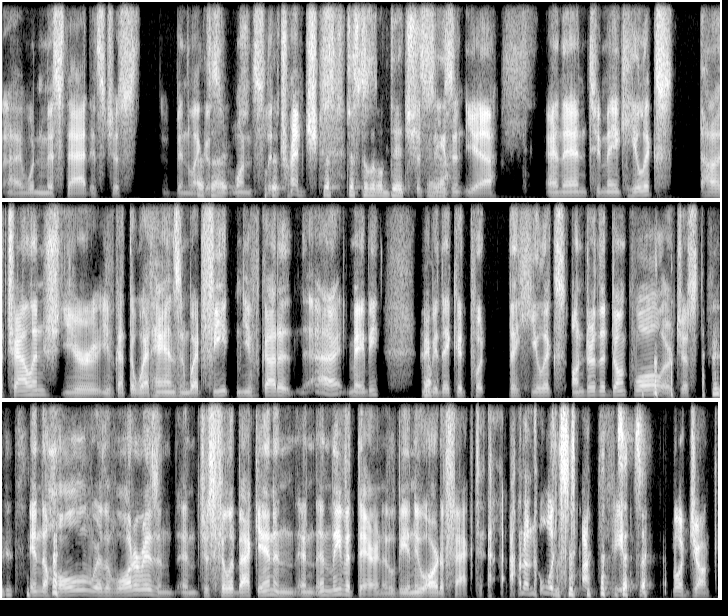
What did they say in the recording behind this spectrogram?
I wouldn't miss that. It's just been like a That's right. one slip Just trench just just a little ditch. this Yeah. season. Yeah. And then to make helix uh challenge, you're you've got the wet hands and wet feet, and you've got to all right, maybe maybe Yep. they could put the helix under the dunk wall or just in the hole where the water is and, and just fill it back in and, and, and leave it there and it'll be a new artifact out on the Woodstock field. More junk.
